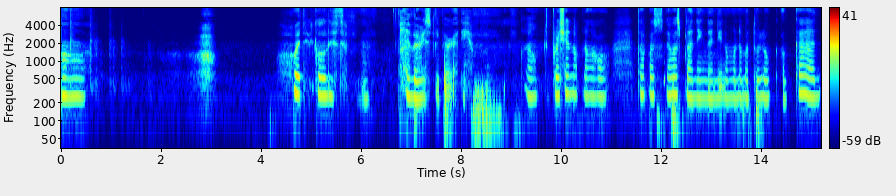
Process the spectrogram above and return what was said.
uh, what do you call this? I'm very sleepy already. Um, freshen up lang ako. Tapos, I was planning na hindi naman na matulog agad.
